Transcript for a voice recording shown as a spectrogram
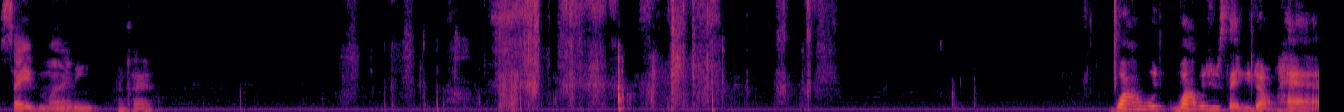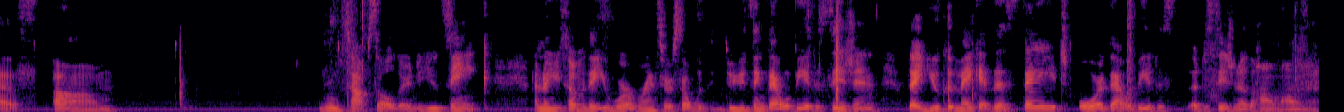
save money. Okay. Why would why would you say you don't have um, rooftop solar? And do you think? I know you told me that you were a renter, so would, do you think that would be a decision that you could make at this stage, or that would be a, des- a decision of the homeowner?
